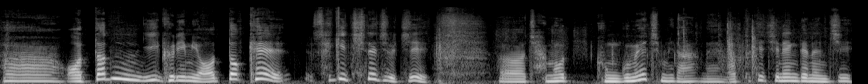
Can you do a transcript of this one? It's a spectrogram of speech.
아, 어떤 이 그림이 어떻게 색이 칠해질지 어, 잘못 궁금해집니다. 네, 어떻게 진행되는지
